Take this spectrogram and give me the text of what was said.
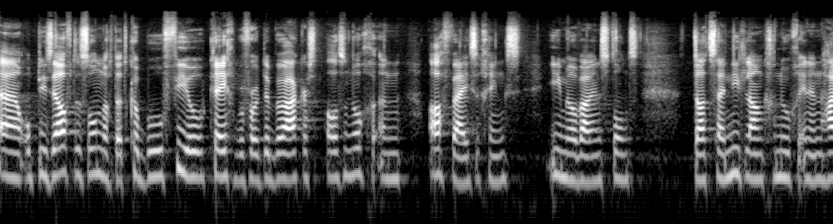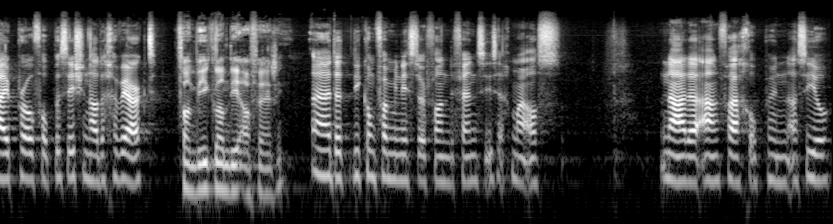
Uh, op diezelfde zondag dat Kabul viel, kregen bijvoorbeeld de bewakers alsnog een afwijzigings-e-mail waarin stond dat zij niet lang genoeg in een high-profile position hadden gewerkt. Van wie kwam die afwijzing? Uh, dat, die komt van minister van Defensie, zeg maar, als na de aanvraag op hun asiel.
